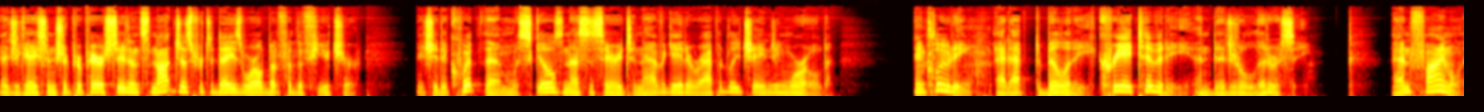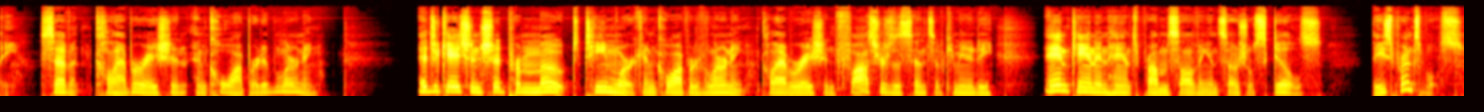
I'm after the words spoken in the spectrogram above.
Education should prepare students not just for today's world, but for the future. It should equip them with skills necessary to navigate a rapidly changing world, including adaptability, creativity, and digital literacy. And finally, seven, collaboration and cooperative learning. Education should promote teamwork and cooperative learning. Collaboration fosters a sense of community and can enhance problem solving and social skills. These principles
